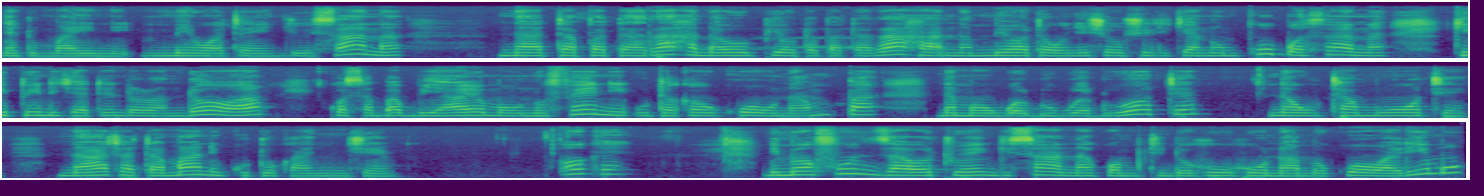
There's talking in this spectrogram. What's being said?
Natumaini mmeo ataenjoy sana na atapata raha na wewe pia utapata raha, na mmeo ataonyesha ushirikiano mkubwa sana kipindi cha tendo la ndoa, kwa sababu ya hayo maunofeni utakaokuwa unampa na maugwadugwadu wote na utamu wote, na hata tamani kutoka nje. Okay, nimewafunza watu wengi sana kwa mtindo huu huu na amekuwa walimu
